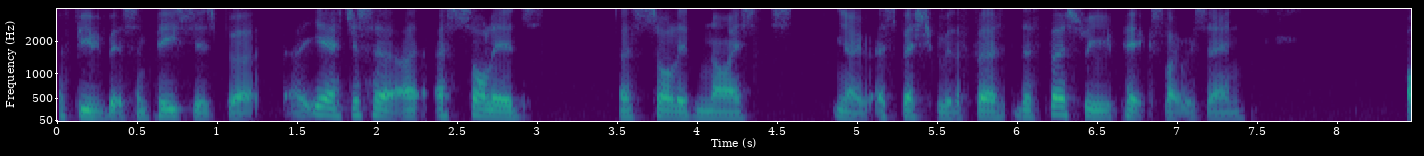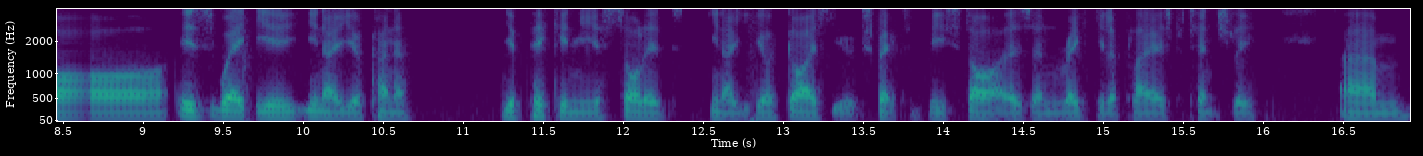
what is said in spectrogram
a few bits and pieces. But uh, yeah, just a, a solid, a solid, nice, you know, especially with the first, the first three picks, like we're saying, are is where you, you know, you're kind of you're picking your solid, you know, your guys that you expect to be starters and regular players potentially. Um,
